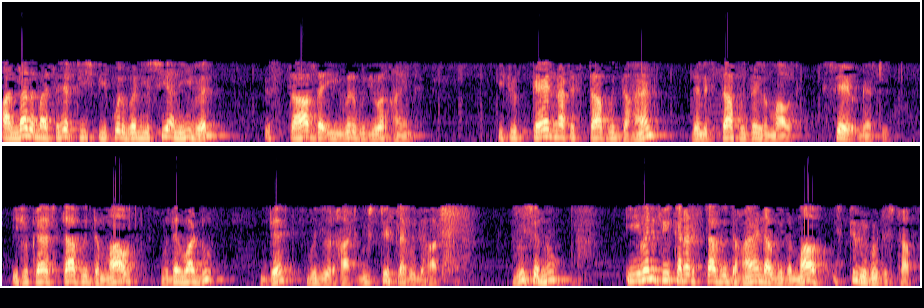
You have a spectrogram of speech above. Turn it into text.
Allah the Messenger teach people when you see an evil, stop the evil with your hand. If you cannot stop with the hand, then stop with your mouth. Say against it. If you can stop with the mouth, then what do? Then with your heart. Just like with the heart. We say no. Even if you cannot stop with the hand or with the mouth, still we're going to stop.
